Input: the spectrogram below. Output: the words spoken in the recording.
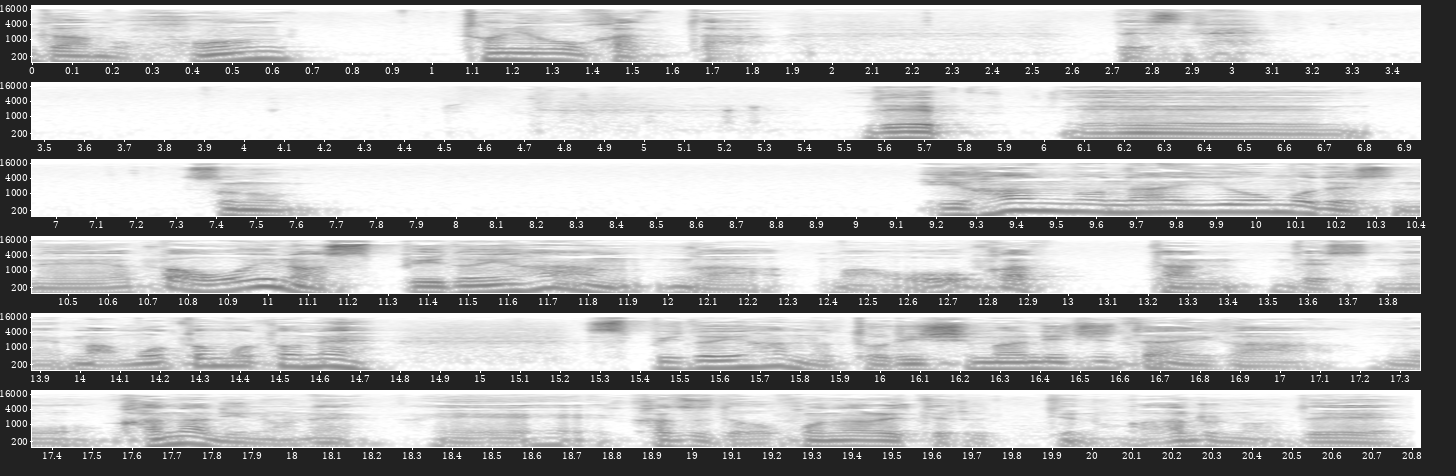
がもう本当に多かったですね。で、えー、その、違反の内容もですね、やっぱ多いのはスピード違反が、まあ、多かったんですね。まあもともとね、スピード違反の取り締まり自体がもうかなりのね、えー、数で行われてるっていうのがあるので、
